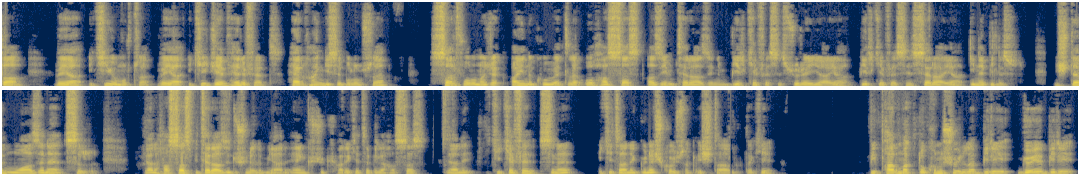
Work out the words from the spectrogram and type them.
dağ veya iki yumurta veya iki cevheri fert herhangisi bulunsa sarf olunacak aynı kuvvetle o hassas azim terazinin bir kefesi Süreyya'ya bir kefesi Sera'ya inebilir. İşte muazene sırrı. Yani hassas bir terazi düşünelim. Yani en küçük harekete bile hassas. Yani iki kefesine iki tane güneş koysak eşit ağırlıktaki bir parmak dokunuşuyla biri göğe biri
